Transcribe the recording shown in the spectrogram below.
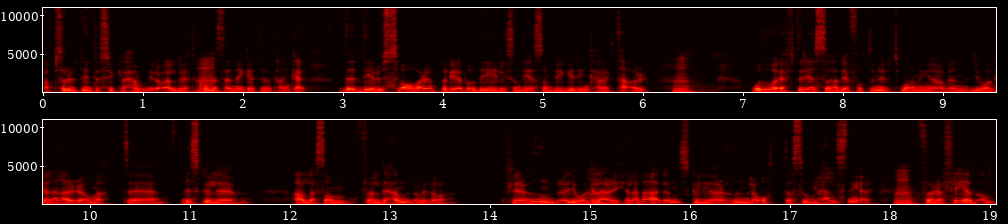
absolut inte cykla hem idag. Eller du vet, det kommer Mm. så negativa tankar. Det, det du svarar på det då, det är liksom det som bygger din karaktär. Mm. Och då efter det så hade jag fått en utmaning av en yogalärare om att eh, vi skulle, alla som följde henne då, vi var flera hundra yogalärare i hela världen, skulle göra 108 solhälsningar förra fredagen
